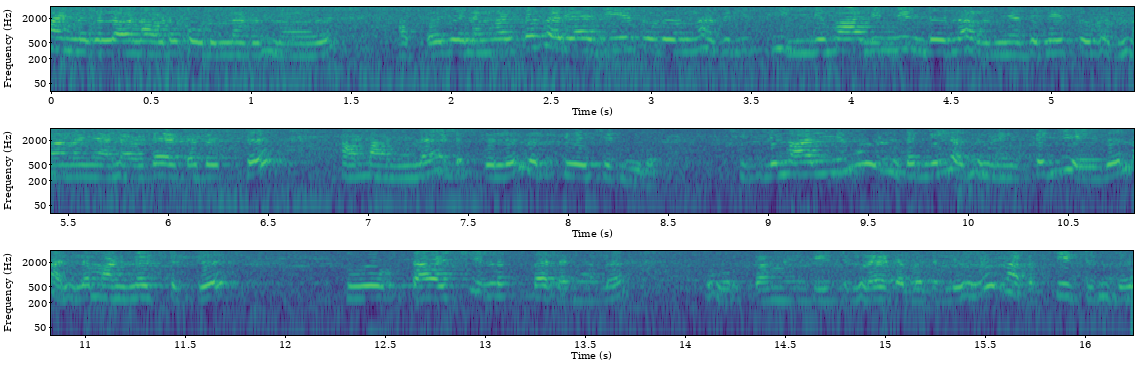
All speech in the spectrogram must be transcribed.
മണ്ണുകളാണ് അവിടെ കൊടുന്നിടുന്നത്. അപ്പോൾ ജനങ്ങളുടെ പരാതിയെ തുടർന്ന് അതിൽ ചില്ലുമാലിന്യം ഉണ്ടെന്ന് അറിഞ്ഞതിനെ തുടർന്നാണ് ഞാൻ അവിടെ ഇടപെട്ട് ആ മണ്ണ് എടുക്കൽ നിർത്തിവെച്ചിട്ടുണ്ട് ചില്ലുമാലിന്യങ്ങൾ ഉണ്ടെങ്കിൽ അത് നീക്കം ചെയ്ത് നല്ല മണ്ണിട്ടിട്ട് തൂ താഴ്ചയുള്ള സ്ഥലങ്ങൾ തൂർക്കാൻ വേണ്ടിയിട്ടുള്ള ഇടപെടലുകൾ നടത്തിയിട്ടുണ്ട്.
